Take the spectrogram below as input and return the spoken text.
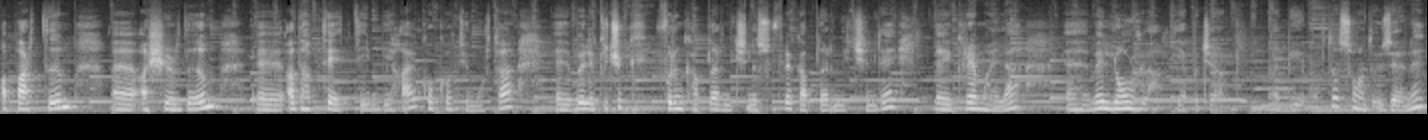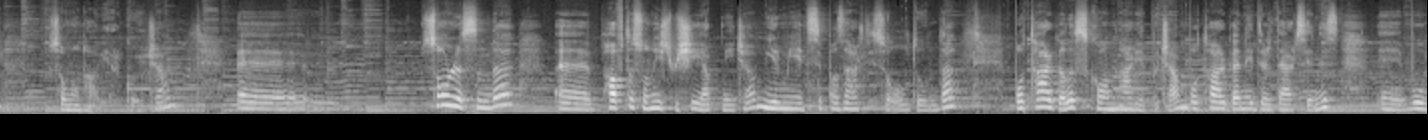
aparttığım, e, aşırdığım, e, adapte ettiğim bir hal. Kokot yumurta. E, böyle küçük fırın kaplarının içinde, sufle kaplarının içinde e, kremayla e, ve lorla yapacağım e, bir yumurta. Sonra da üzerine somon havyar koyacağım. E, Sonrasında e, hafta sonu hiçbir şey yapmayacağım. 27'si pazartesi olduğunda botargalı skonlar yapacağım. Botarga nedir derseniz e, bu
